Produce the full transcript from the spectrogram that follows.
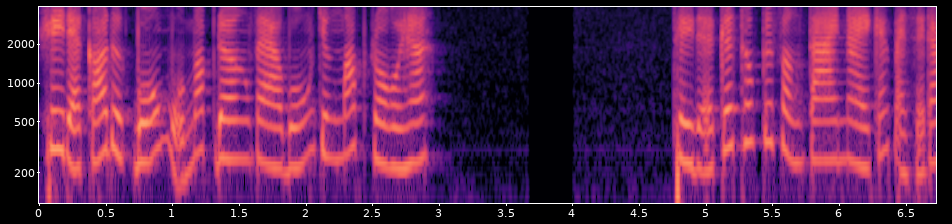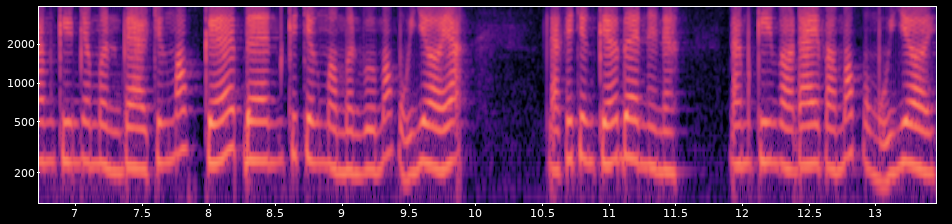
Khi đã có được 4 mũi móc đơn vào 4 chân móc rồi ha? Thì để kết thúc cái phần tay này, các bạn sẽ đâm kim cho mình vào chân móc kế bên cái chân mà mình vừa móc mũi dời á. Là cái chân kế bên này nè. Đâm kim vào đây và móc một mũi dời.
